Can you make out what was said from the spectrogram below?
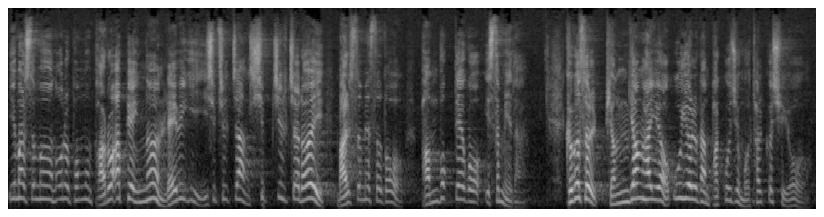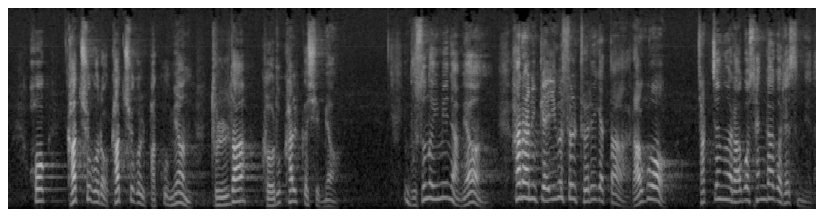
이 말씀은 오늘 본문 바로 앞에 있는 레위기 27장 17절의 말씀에서도 반복되고 있습니다. 그것을 변경하여 우열감 바꾸지 못할 것이요. 혹 가축으로 가축을 바꾸면 둘 다 거룩할 것이며 무슨 의미냐면 하나님께 이것을 드리겠다라고 작정을 하고 생각을 했습니다.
